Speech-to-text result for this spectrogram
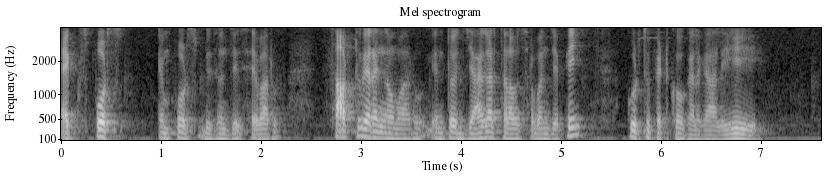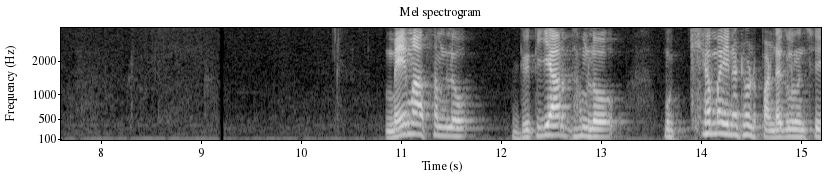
ఎక్స్పోర్ట్స్ ఇంపోర్ట్స్ బిజినెస్ చేసేవారు సాఫ్ట్వేర్ రంగం వారు ఎంతో జాగ్రత్తలు అవసరం అని చెప్పి గుర్తుపెట్టుకోగలగాలి. మే మాసంలో ద్వితీయార్థంలో ముఖ్యమైనటువంటి పండుగల నుంచి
